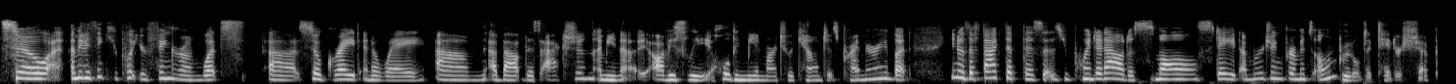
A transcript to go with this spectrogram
So I mean I think you put your finger on what's uh, so great in a way um, about this action. I mean, uh, obviously, holding Myanmar to account is primary, but you know the fact that this, as you pointed out, a small state emerging from its own brutal dictatorship,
